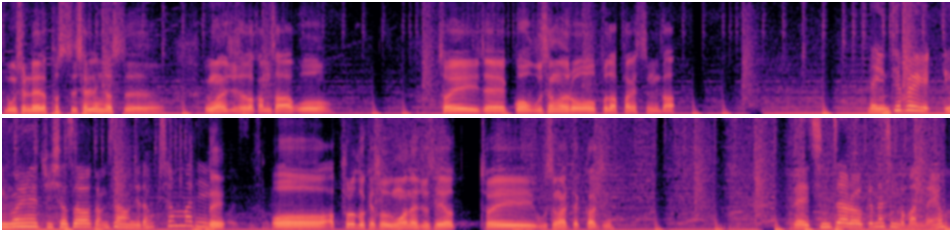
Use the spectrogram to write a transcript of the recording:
농심 레드포스 챌린저스 응원해 주셔서 감사하고 저희 이제 꼭 우승으로 보답하겠습니다. 네 인터뷰 응원해 주셔서 감사합니다. 혹시 한마디 네. 더 있으신가요? 어 앞으로도 계속 응원해 주세요. 저희 우승할 때까지. 네 진짜로 끝나신 거 맞나요?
